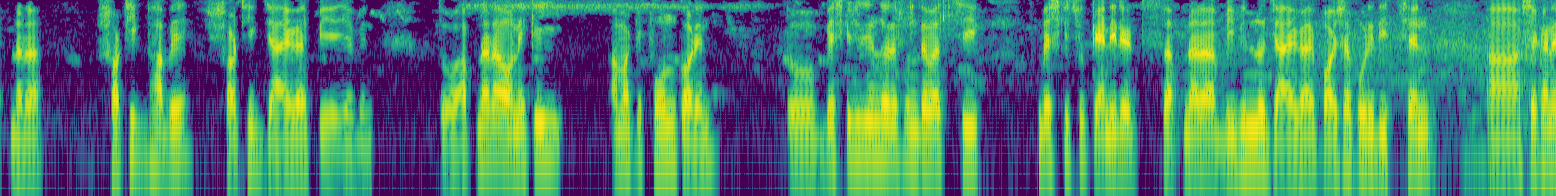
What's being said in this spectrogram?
আপনারা সঠিকভাবে সঠিক জায়গায় পেয়ে যাবেন। তো আপনারা অনেকেই আমাকে ফোন করেন। তো বেশ কিছুদিন ধরে শুনতে পাচ্ছি, বেশ কিছু ক্যান্ডিডেটস আপনারা বিভিন্ন জায়গায় পয়সা করে দিচ্ছেন সেখানে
